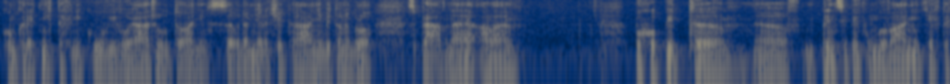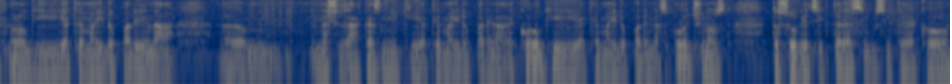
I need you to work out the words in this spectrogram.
konkrétních techniků, vývojářů, to ani se ode mě nečeká, ani by to nebylo správné, ale pochopit principy fungování těch technologií, jaké mají dopady na naše zákazníky, jaké mají dopady na ekologii, jaké mají dopady na společnost. To jsou věci, které si musíte jako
